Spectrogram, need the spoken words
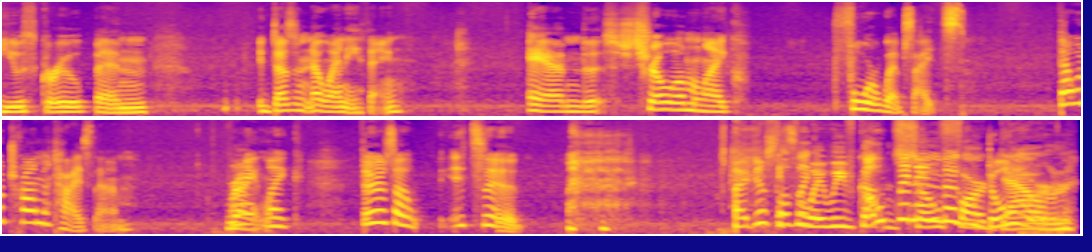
youth group and doesn't know anything, and show them like four websites. That would traumatize them. Right? Right. Like, there's a, it's a, I just love the like way we've gotten so the far door. down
